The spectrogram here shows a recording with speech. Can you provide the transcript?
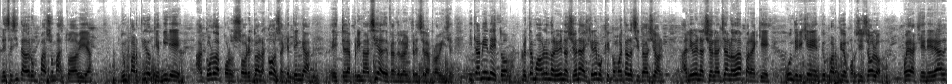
necesita dar un paso más todavía de un partido que mire a Córdoba por sobre todas las cosas, que tenga este, la primacía de defender los intereses de la provincia. Y también esto lo estamos hablando a nivel nacional. Queremos que como está la situación a nivel nacional ya no da para que un dirigente, un partido por sí solo pueda generar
